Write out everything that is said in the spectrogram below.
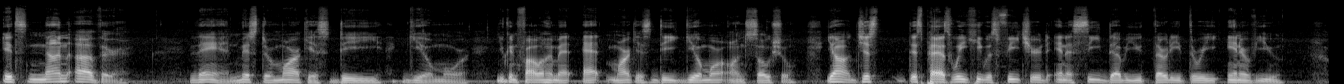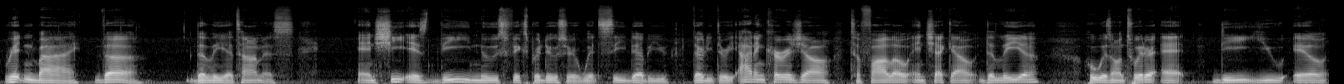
It's none other than Mr. Marcus D. Gilmore. You can follow him at, at Marcus D. Gilmore on social. Y'all, just this past week, he was featured in a CW33 interview written by the Delia Thomas and she is the Newsfix producer with CW33. I'd encourage y'all to follow and check out Delia, who is on Twitter at D U L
